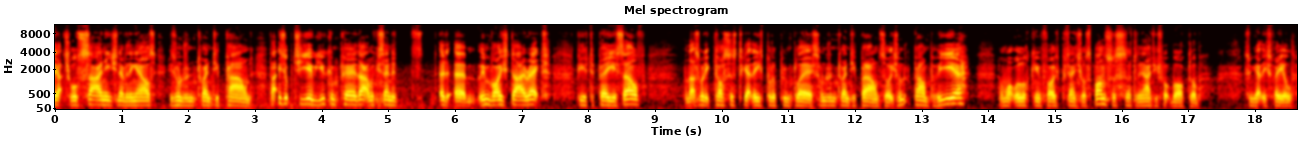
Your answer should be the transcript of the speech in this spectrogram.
the actual signage and everything else is 120 pound. That is up to you. You can pay that and we can send an um, invoice direct for you to pay yourself. But that's what it costs us to get these put up in place 120 pound. So it's 100 pound per year. And what we're looking for is potential sponsors Settle United Football Club. So we can get this field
